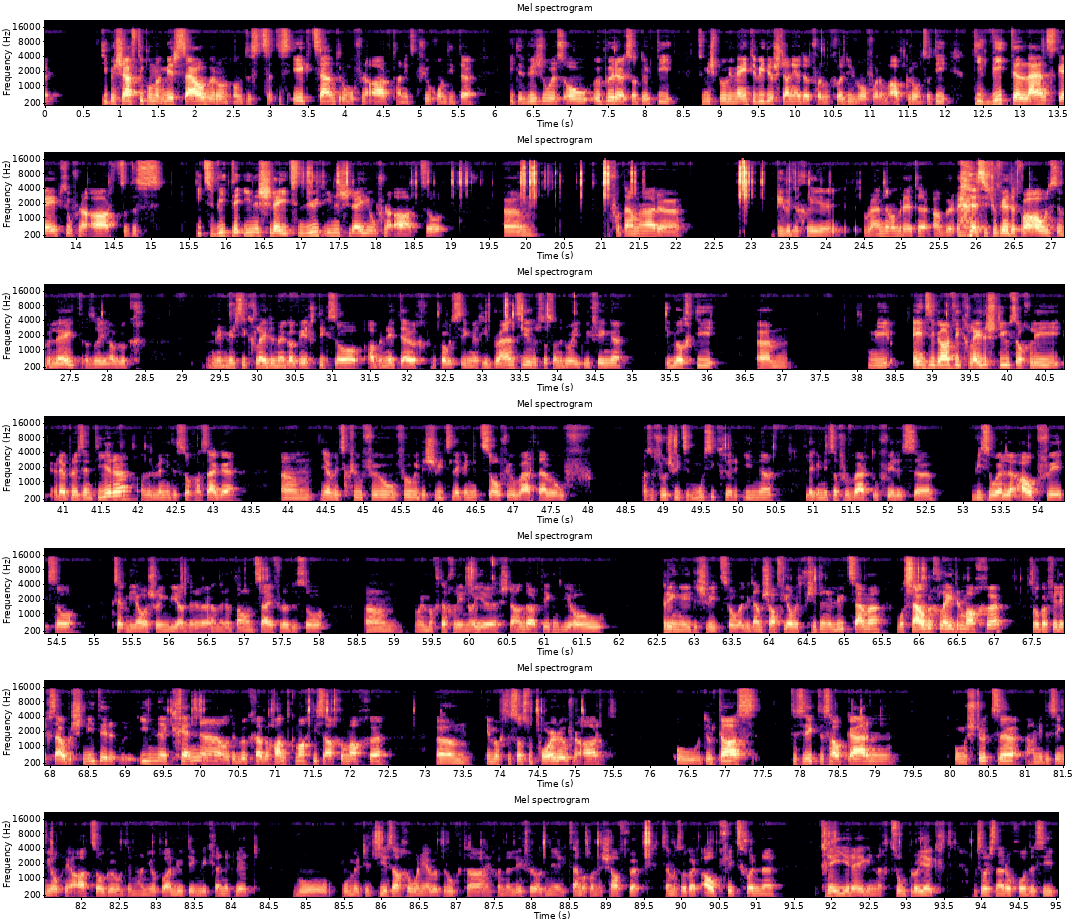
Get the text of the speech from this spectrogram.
die Beschäftigung mit mir selber und, und das, das Ich-Zentrum auf eine Art, habe ich das Gefühl, kommt in den, in den Visuals auch über, so durch die, zum Beispiel im einen Video stand ich dort vor dem Codivon, vor dem Abgrund, so die, die weiten Landscapes auf eine Art, so das ins Weite reinschreien, ins Nichts reinschreien auf eine Art, so. Ähm, von dem her, äh, ich bin wieder ein bisschen random am Reden, aber es ist auf jeden Fall alles überlegt, also ich habe wirklich mir, mir sind Kleider mega wichtig, so, aber nicht einfach, weil es irgendwelche Brands sind oder so, sondern weil ich irgendwie finde, ich möchte ähm, meinen einzigartigen Kleiderstil so ein bisschen repräsentieren, oder wenn ich das so kann sagen ähm, Ich habe das Gefühl, viele, viele in der Schweiz legen nicht so viel Wert eben auf, also viele Schweizer MusikerInnen legen nicht so viel Wert auf ihr äh, visuelles Outfit, so. Das sieht man ja auch schon irgendwie an, der, an einer Bounce-Cypher oder so ähm, und ich möchte auch einen neuen Standard irgendwie auch bringen in der Schweiz. So, wegen dem arbeite ich auch mit verschiedenen Leuten zusammen, die selber Kleider machen, sogar vielleicht selber Schneider kennen oder wirklich eben handgemachte Sachen machen. Ähm, ich möchte das so supporten auf eine Art. Und durch das, dass ich das halt gerne unterstütze, habe ich das irgendwie auch ein bisschen angezogen und dann habe ich auch ein paar Leute irgendwie kennengelernt, wo, wo wir die Sachen, die ich eben gebraucht habe, können liefern oder wir zusammen können arbeiten haben wir sogar die Outfits können kreieren eigentlich zum Projekt. Und so ist es dann auch gekommen, dass ich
